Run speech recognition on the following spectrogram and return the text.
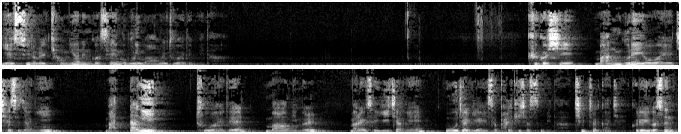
예수 이름을 경외하는 것에 우리 마음을 두어야 됩니다. 그것이 만군의 여호와의 제사장이 마땅히 두어야 될 마음임을 말해서 2장의 5절 이하에서 밝히셨습니다. 7절까지. 그리고 이것은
